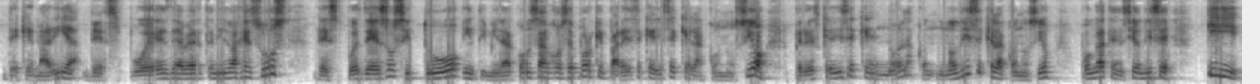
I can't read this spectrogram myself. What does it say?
de que María, después de haber tenido a Jesús, después de eso sí tuvo intimidad con San José porque parece que dice que la conoció, pero es que dice que no la no dice que la conoció. Ponga atención, dice y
